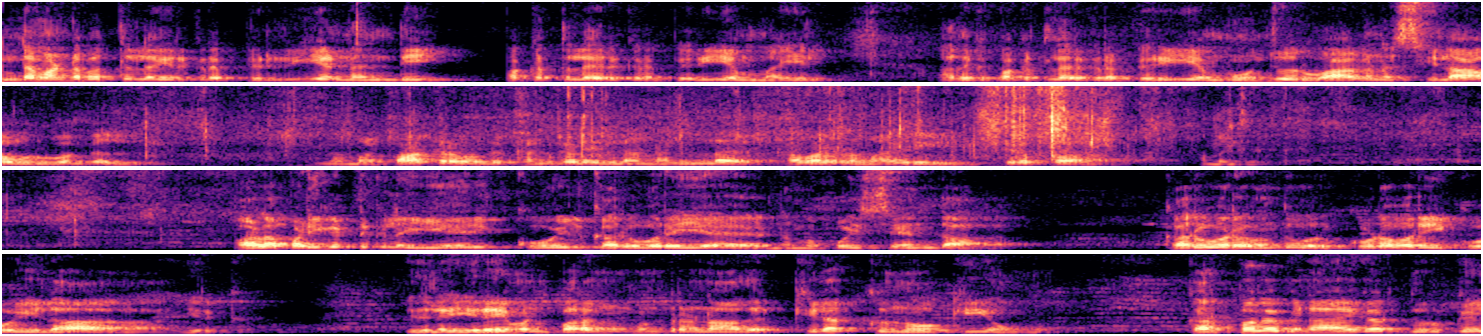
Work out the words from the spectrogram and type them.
இந்த மண்டபத்தில் இருக்கிற பெரிய நந்தி பக்கத்தில் இருக்கிற பெரிய மயில் அதுக்கு பக்கத்தில் இருக்கிற பெரிய மூஞ்சூர் வாகன சிலா உருவங்கள் நம்ம பார்க்குறவங்க கண்களை எல்லாம் நல்ல கவர்ற மாதிரி சிறப்பாக அமைஞ்சிருக்கு. பல படிக்கட்டுக்களை ஏறி கோயில் கருவறையை நம்ம போய் சேர்ந்தால் கருவறை வந்து ஒரு குடவரை கோயிலாக இருக்குது இதில் இறைவன் பரங்குன்றநாதர் கிழக்கு நோக்கியும் கற்பக விநாயகர் துர்கை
